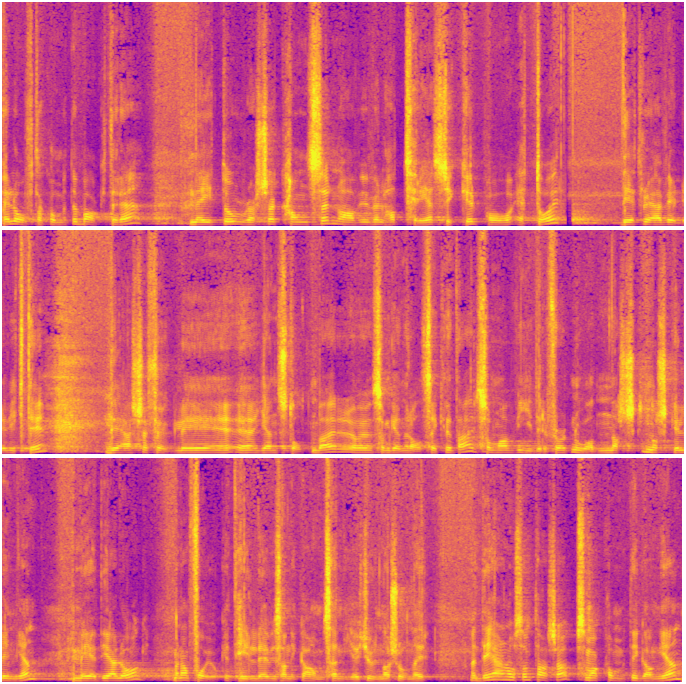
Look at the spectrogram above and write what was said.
Jeg lovte å komme tilbake til det. Nato-Russia Council, nå har vi vel hatt tre stykker på ett år. Det tror jeg er veldig viktig. Det er selvfølgelig eh, Jens Stoltenberg eh, som generalsekretær som har videreført noe av den norske linjen med dialog. Men han får jo ikke til det hvis han ikke har med seg 29 nasjoner. Men det er noe som tar seg opp, som har kommet i gang igjen,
